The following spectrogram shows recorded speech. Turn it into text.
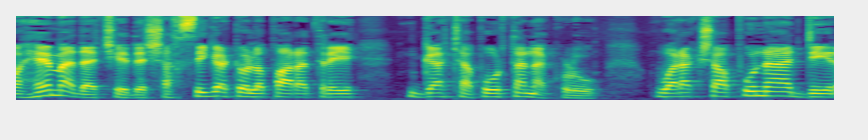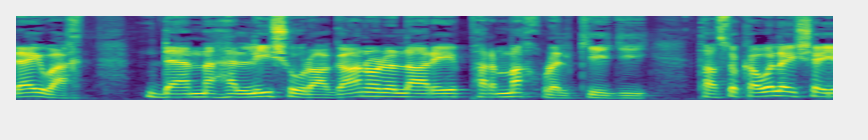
مهمه ده چې د شخصي ګټو لپاره ترې ګټه پورته نکړو ورکشاپونه ډیری وخت د محلي شوراګانو لاره پر مخ وړل کیږي تاسو کولای شئ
